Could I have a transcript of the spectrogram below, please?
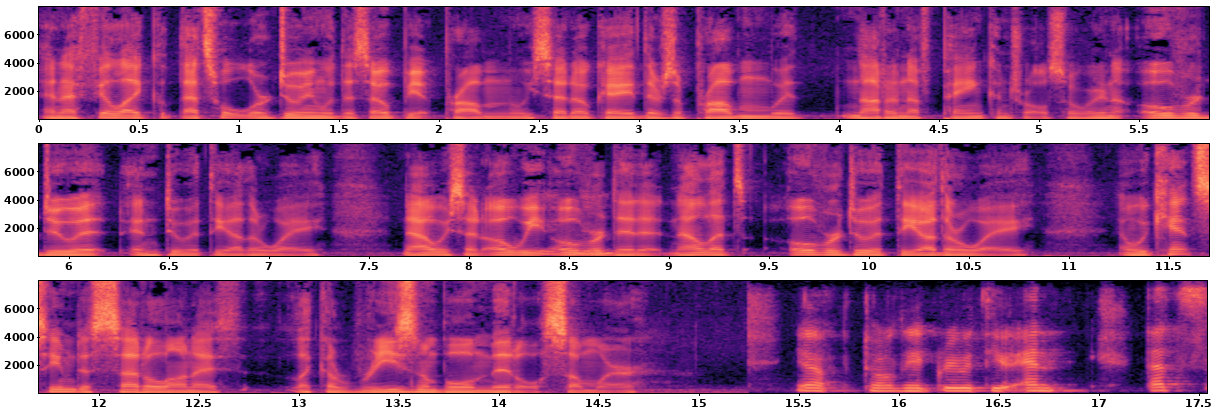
And I feel like that's what we're doing with this opiate problem. We said, okay, there's a problem with not enough pain control, so we're going to overdo it and do it the other way. Now we said, oh, we mm-hmm. overdid it. Now let's overdo it the other way and we can't seem to settle on a like a reasonable middle somewhere. Yeah, totally agree with you. And that's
